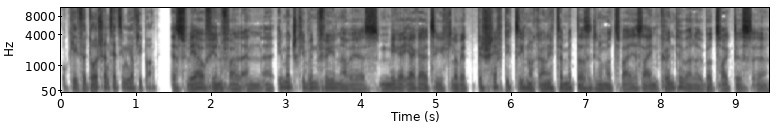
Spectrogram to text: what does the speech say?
okay, für Deutschland setze ich mich auf die Bank. Es wäre auf jeden Fall ein äh, Imagegewinn für ihn, aber er ist mega ehrgeizig. Ich glaube, er beschäftigt sich noch gar nicht damit, dass er die Nummer zwei sein könnte, weil er überzeugt ist, äh,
